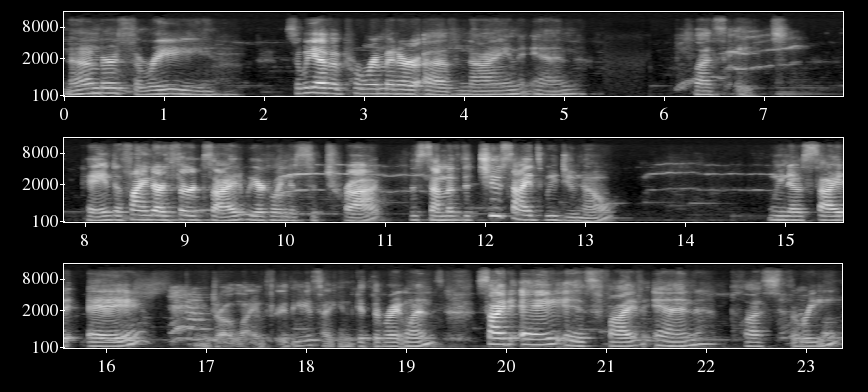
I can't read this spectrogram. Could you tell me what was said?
Number three. So we have a perimeter of 9n plus 8. Okay, and to find our third side, we are going to subtract the sum of the two sides we do know. We know side A, draw a line through these so I can get the right ones. Side A is 5n plus 3.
